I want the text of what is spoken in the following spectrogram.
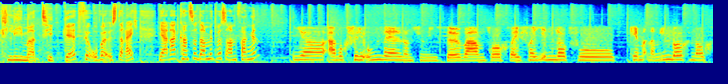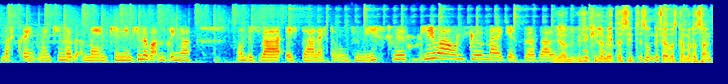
Klimaticket für Oberösterreich. Jana, kannst du damit was anfangen? Ja, einfach für die Umwelt und für mich selber einfach, weil ich fahre jeden Tag von Kempten am Imbach nach Machtrenk mein, Kinder, mein Kind in den Kindergarten bringen und das war echt eine Erleichterung für mich, fürs Klima und für meine Geldbörse. Ja, wie viele Kilometer sind das ungefähr? Was kann man da sagen?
